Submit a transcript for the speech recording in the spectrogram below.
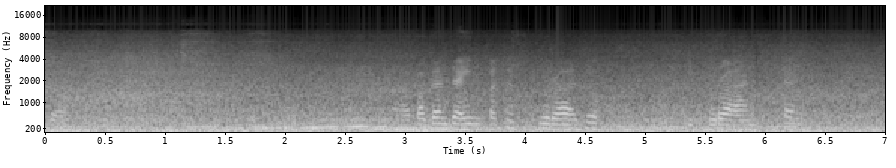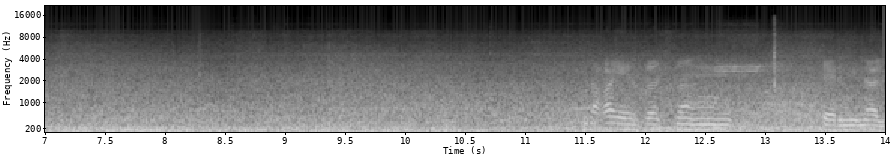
Ito. Ah, pagandahin pa to. Sigurado. Ipurahan pa. Pinaka entrance ng terminal.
